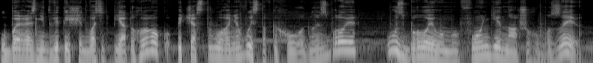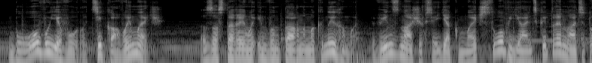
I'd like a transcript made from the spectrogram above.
У березні 2025 року, під час створення виставки холодної зброї, у зброєвому фонді нашого музею було виявлено цікавий меч. За старими інвентарними книгами він значився як меч слов'янський 13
